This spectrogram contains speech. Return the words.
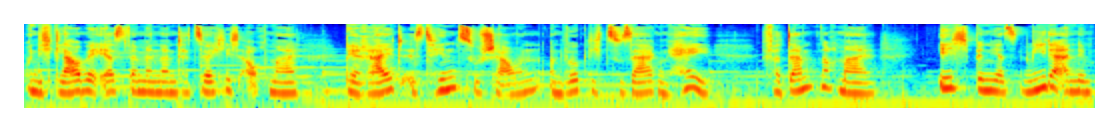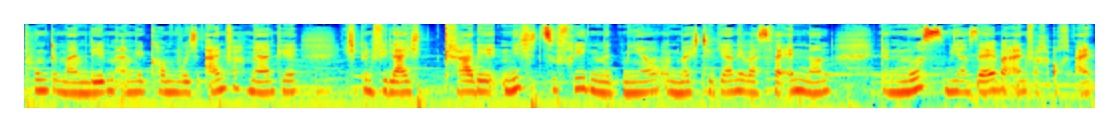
Und ich glaube, erst wenn man dann tatsächlich auch mal bereit ist hinzuschauen und wirklich zu sagen, hey, verdammt nochmal, ich bin jetzt wieder an dem Punkt in meinem Leben angekommen, wo ich einfach merke, ich bin vielleicht gerade nicht zufrieden mit mir und möchte gerne was verändern, dann muss mir selber einfach auch ein,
